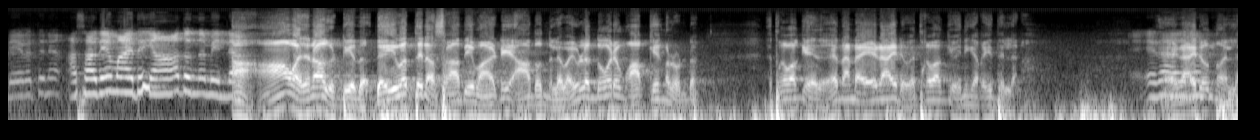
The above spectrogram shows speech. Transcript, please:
ദൈവത്തിന് അസാധ്യമായത് യാതൊന്നുമില്ല. ആ ആ വചന കിട്ടിയത്. ദൈവത്തിന് അസാധ്യമായിട്ട് യാതൊന്നുമില്ല. ബൈബിളിൽ എന്തോരം വാക്യങ്ങളുണ്ട്. എത്ര വാക്യം ഏതാണ്ട് ഏഴായിരം. എത്ര വാക്യം എനിക്കറിയത്തില്ല. ഏഴായിരം ഒന്നുമല്ല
